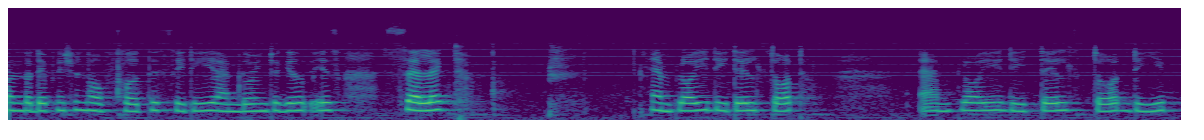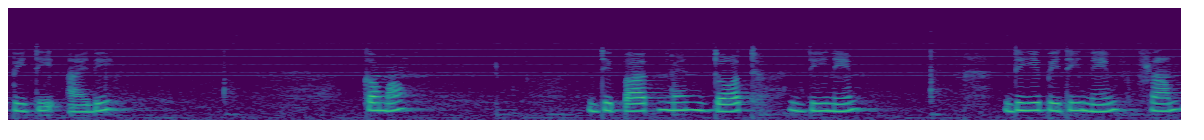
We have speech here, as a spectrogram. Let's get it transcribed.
and the definition of uh, this CTE i'm going to give is select employee details dot employee details dot dept id comma department dot dname dept name from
